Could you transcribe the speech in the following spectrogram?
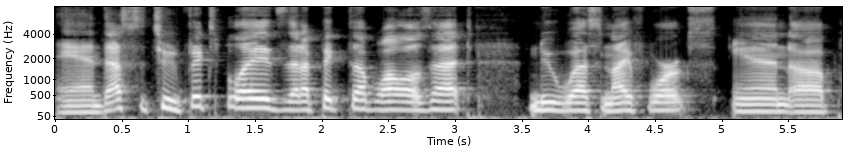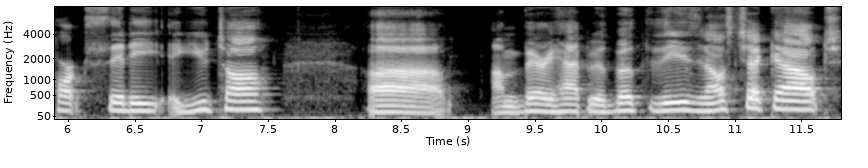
And that's the two fixed blades that I picked up while I was at New West Knife Works in uh, Park City, Utah. Uh, I'm very happy with both of these. Now let's check out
